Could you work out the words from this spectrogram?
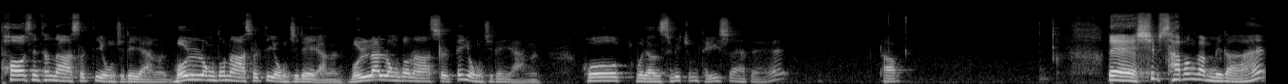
퍼센트 나왔을 때 용질의 양은, 몰 농도 나왔을 때 용질의 양은, 몰랄 농도 나왔을 때 용질의 양은 그 연습이 좀 돼 있어야 돼. 다음. 네, 14번 갑니다.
